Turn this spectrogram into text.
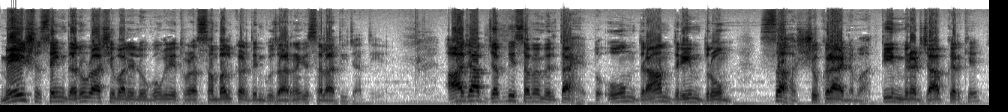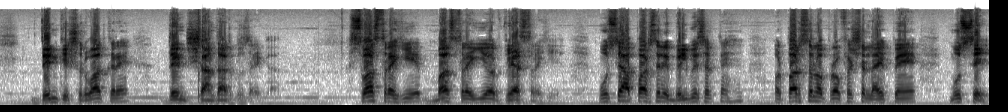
मेष, सिंह, धनु राशि वाले लोगों के लिए थोड़ा संभल कर दिन गुजारने की सलाह दी जाती है। आज आप जब भी समय मिलता है तो ओम, द्राम, द्रीम, द्रोम, सह, शुक्राय नमः, तीन मिनट जाप करके दिन की शुरुआत करें, दिन शानदार गुजरेगा। स्वस्थ रहिए, मस्त रहिए और व्यस्त रहिए। मुझसे आप पर्सनली मिल भी सकते हैं और पर्सनल और प्रोफेशनल लाइफ में मुझसे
